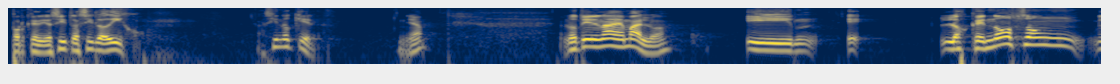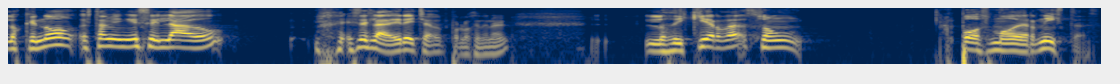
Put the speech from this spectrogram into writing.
porque Diosito así lo dijo. Así no quieres. ¿Ya? No tiene nada de malo. ¿eh? Y eh, los que no son, los que no están en ese lado, esa es la derecha por lo general, los de izquierda son posmodernistas.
